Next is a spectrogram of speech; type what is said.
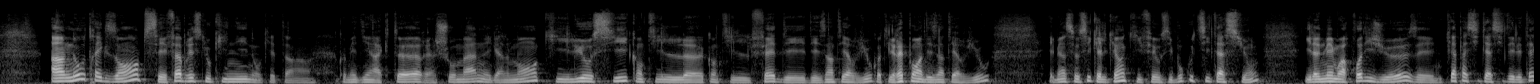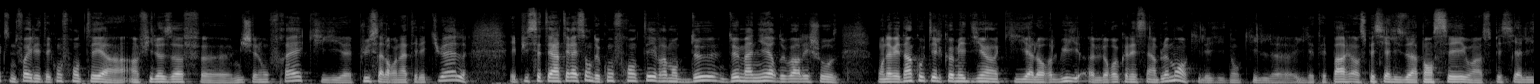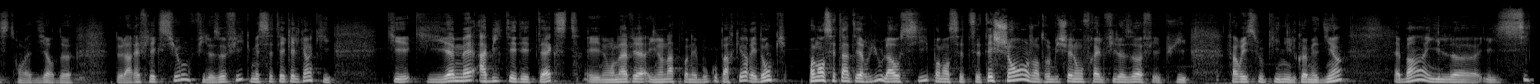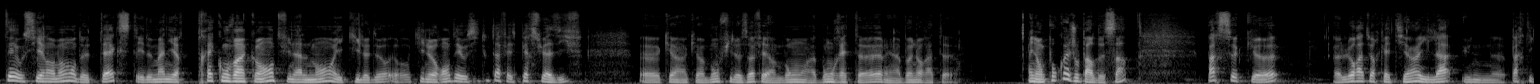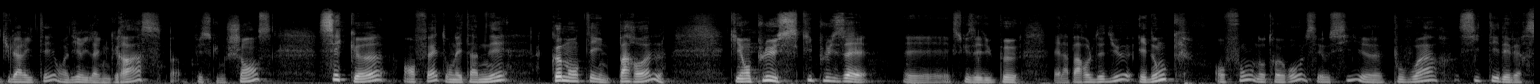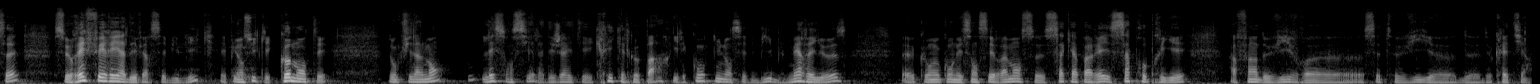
Un autre exemple, c'est Fabrice Lucchini, donc, qui est un comédien, acteur et un showman également, qui lui aussi, quand il, il fait des interviews, quand il répond à des interviews, eh bien, c'est aussi quelqu'un qui fait aussi beaucoup de citations. Il a une mémoire prodigieuse et une capacité à citer les textes. Une fois, il était confronté à un, philosophe, euh, Michel Onfray, qui est plus alors en intellectuel. Et puis, c'était intéressant de confronter vraiment deux, deux manières de voir les choses. On avait d'un côté le comédien qui, alors lui, le reconnaissait humblement, qu'il donc il n'était euh, pas un spécialiste de la pensée ou un spécialiste, on va dire, de, de la réflexion philosophique, mais c'était quelqu'un qui qui, aimait habiter des textes et il en, apprenait beaucoup par cœur. Et donc, pendant cette interview, là aussi, pendant cet échange entre Michel Onfray, le philosophe, et puis Fabrice Lucchini, le comédien, eh ben, il, euh, citait aussi énormément de textes et de manière très convaincante finalement, et qui le, rendait aussi tout à fait persuasif euh, qu'un bon philosophe et un bon, un bon rhéteur et un bon orateur. Et donc, pourquoi je vous parle de ça? Parce que euh, l'orateur chrétien, il a une particularité, on va dire, il a une grâce, plus qu'une chance, c'est que, en fait, on est amené à commenter une parole qui, en plus, qui plus est, et excusez du peu, est la parole de Dieu, et donc, au fond, notre rôle, c'est aussi euh, pouvoir citer des versets, se référer à des versets bibliques, et puis ensuite les commenter. Donc finalement, l'essentiel a déjà été écrit quelque part, il est contenu dans cette Bible merveilleuse, euh, qu'on est censé vraiment s'accaparer et s'approprier afin de vivre euh, cette vie euh, de, chrétien.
